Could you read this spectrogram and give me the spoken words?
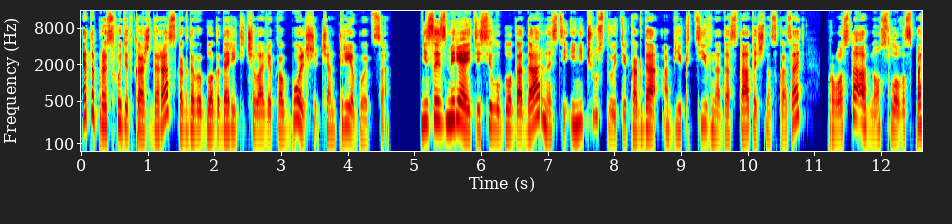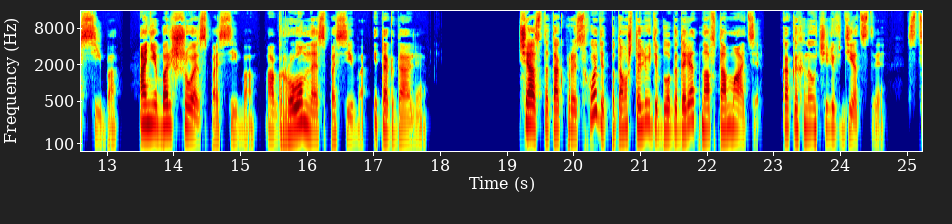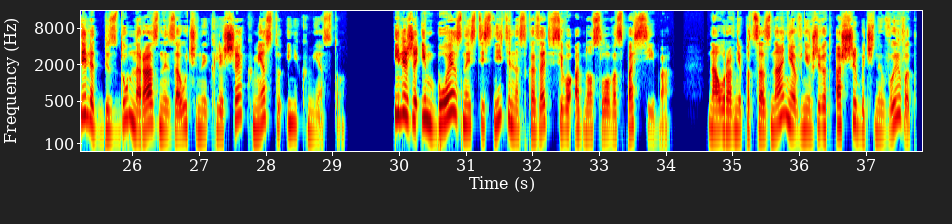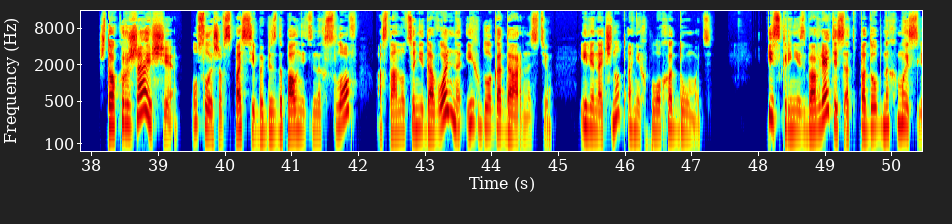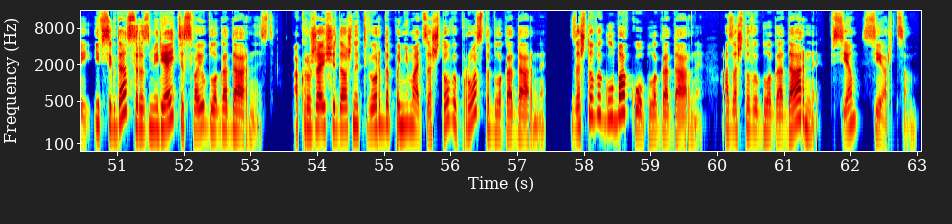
Это происходит каждый раз, когда вы благодарите человека больше, чем требуется. Не соизмеряете силу благодарности и не чувствуете, когда объективно достаточно сказать просто одно слово «спасибо», а не большое спасибо, огромное спасибо и так далее. Часто так происходит, потому что люди благодарят на автомате, как их научили в детстве, стелят бездумно разные заученные клише к месту и не к месту. Или же им боязно и стеснительно сказать всего одно слово «спасибо». На уровне подсознания в них живет ошибочный вывод, что окружающие, услышав «спасибо» без дополнительных слов, останутся недовольны их благодарностью или начнут о них плохо думать. Искренне избавляйтесь от подобных мыслей и всегда соразмеряйте свою благодарность. Окружающие должны твердо понимать, за что вы просто благодарны, за что вы глубоко благодарны, а за что вы благодарны всем сердцем.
